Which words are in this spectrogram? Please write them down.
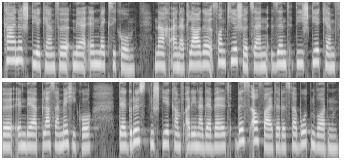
Keine Stierkämpfe mehr in Mexiko. Nach einer Klage von Tierschützern sind die Stierkämpfe in der Plaza Mexico, der größten Stierkampfarena der Welt, bis auf weiteres verboten worden.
